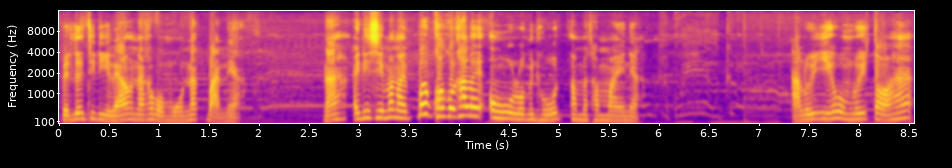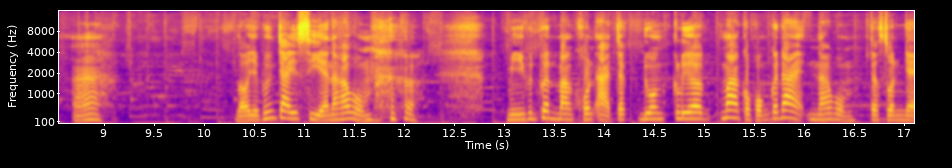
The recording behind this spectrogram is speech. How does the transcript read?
เป็นเรื่องที่ดีแล้วนะครับผมมูลนักปั่นเนี่ยนะไอดีซีมาหน่อยปุ๊บขอกดค่าเลยโอ้โรบินฮูดเอามาทำไมเนี่ยอะลุยอีกครับผมลุยต่อฮะอะ เราอย่าเพิ่งใจเสียนะครับผม มีเพื่อนๆบางคนอาจจะดวงเกลือมากกว่าผมก็ได้นะครับผม แต่ส่วนใหญ่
